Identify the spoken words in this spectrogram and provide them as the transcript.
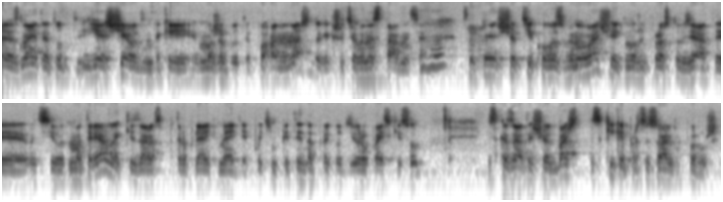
е, знаєте, тут є ще один такий може бути поганий наслідок, якщо цього не станеться. Це те, що ті, кого звинувачують, можуть просто взяти оці от матеріали, які зараз потрапляють в медіа, потім піти, наприклад, в європейський суд. І сказати, що от бачите, скільки процесуальних порушень.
